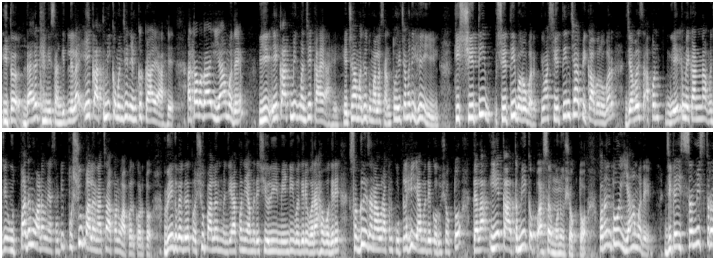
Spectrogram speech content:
इथं डायरेक्ट ह्यांनी सांगितलेलं आहे. एकात्मिक म्हणजे नेमकं काय आहे? आता बघा यामध्ये एकात्मिक म्हणजे काय आहे? ह्याच्यामध्ये तुम्हाला सांगतो. ह्याच्यामध्ये हे येईल की शेती शेतीबरोबर किंवा शेतींच्या पिकाबरोबर ज्यावेळेस आपण एकमेकांना म्हणजे उत्पादन वाढवण्यासाठी पशुपालनाचा आपण वापर करतो. वेगवेगळे पशुपालन म्हणजे आपण यामध्ये शेळी मेंढी वगैरे वराह वगैरे सगळे जनावर आपण कुठलंही यामध्ये करू शकतो. त्याला एकात्मिक असं म्हणू शकतो. परंतु यामध्ये जे काही समिस्र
